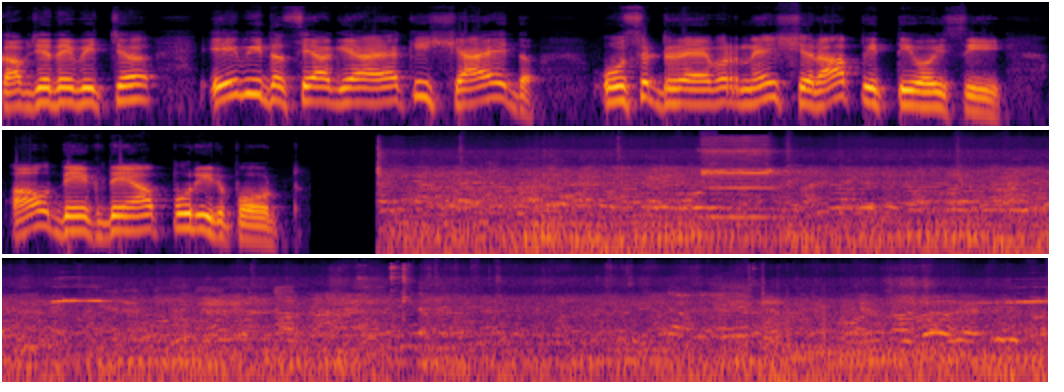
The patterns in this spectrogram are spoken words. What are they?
ਕਬਜ਼ੇ ਦੇ ਵਿੱਚ। ਇਹ ਵੀ ਦੱਸਿਆ ਗਿਆ ਹੈ ਕਿ ਸ਼ਾਇਦ ਉਸ ਡਰਾਈਵਰ ਨੇ ਸ਼ਰਾਬ ਪੀਤੀ ਹੋਈ ਸੀ। ਆਓ ਦੇਖਦੇ ਹਾਂ ਪੂਰੀ ਰਿਪੋਰਟ। ਇੱਕ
